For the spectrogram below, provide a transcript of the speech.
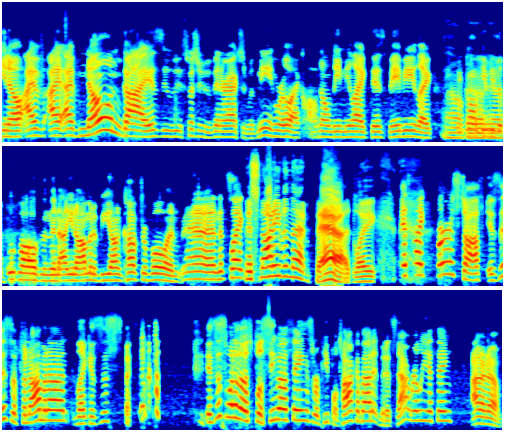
you know, I've I, have i have known guys who, especially who've interacted with me, who are like, "Oh, don't leave me like this, baby. Like, oh, you're gonna God, give yeah. me the blue balls, and then I, you know I'm gonna be uncomfortable." And and it's like it's not even that bad. Like, it's like first off, is this a phenomenon? Like, is this is this one of those placebo things where people talk about it, but it's not really a thing? I don't know.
